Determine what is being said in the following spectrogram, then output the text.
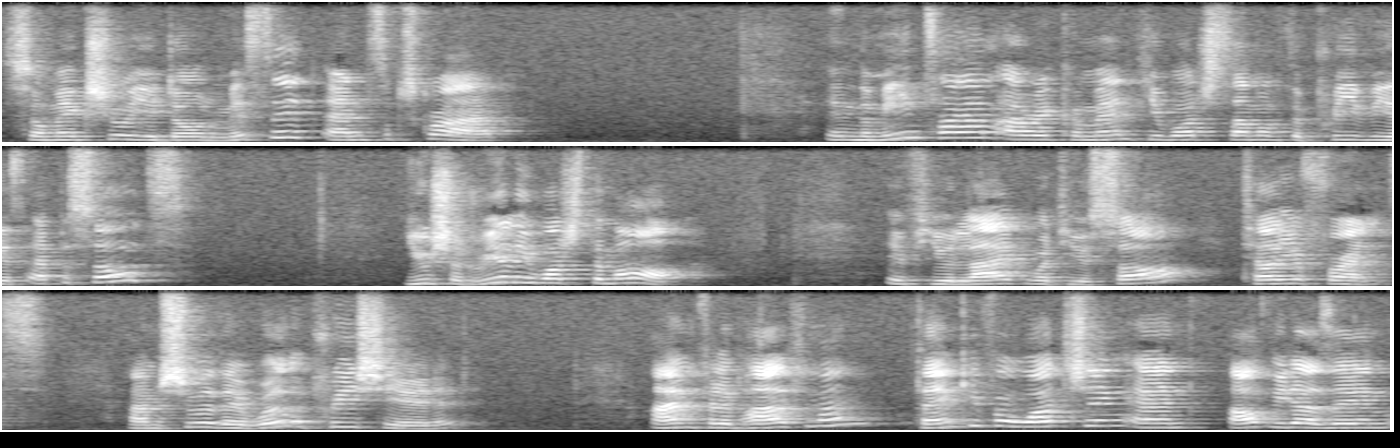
So make sure you don't miss it and subscribe. In the meantime, I recommend you watch some of the previous episodes. You should really watch them all. If you like what you saw, tell your friends. I'm sure they will appreciate it. I'm Philipp Halfmann. Thank you for watching and auf Wiedersehen.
